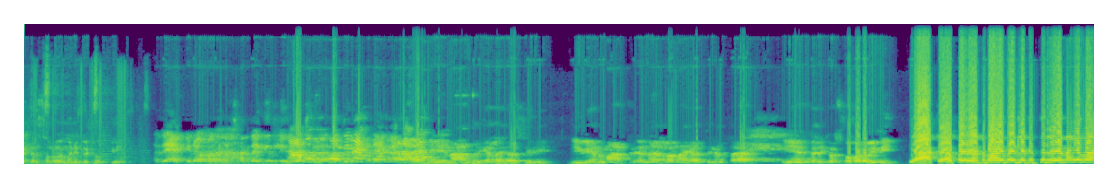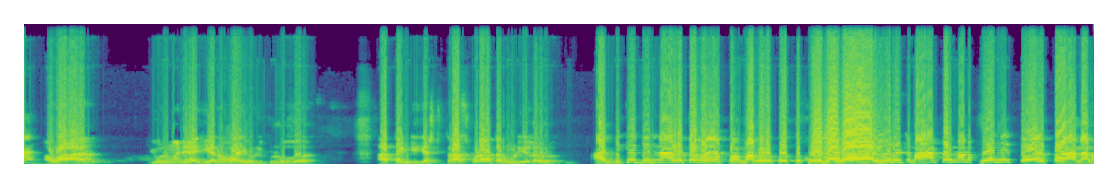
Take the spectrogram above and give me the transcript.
ಎದ್ರ ಸಲುವಾಗಿ ಮನೆ ಬಿಟ್ಟು ಹೋಗ್ತಿ? ಅದೇ ಆಕಿನೋ ಬಂದ್ರೆ ಚಂದಾಗಿರ್ಲಿ ನಾನು ಒಪ್ಕೊತೀನಿ, ಅಕ್ಕ. ನಾ ಅನ್ನೋಗೆಲ್ಲ ಹೇಳ್ತೀನಿ. ನೀವೇನ್ ಮಾಡ್ತೀರಿ ಅನ್ನೋ ಎಲ್ಲ ನಾ ಹೇಳ್ತೀನಿ ಅಂತ ಏನ್ ತಲೆ ಕರ್ಸ್ಕೊಬೇಡವಿನಿ ಯಾಕ ಎಟ್ ಬಾಯ್ ಬಿಡ್ಲಿಕತ್ತೀರಿ ಏನಾಗ್ಯದ? ಅವ ಇವ್ರ ಮನ್ಯಾಗ ಏನವ ಇವ್ರ ಇಬ್ರು ಆ ತಂಗಿಗೆ ಎಷ್ಟು ತ್ರಾಸ ಕೊಡತ್ತಾರ ನೋಡಿ ಅಲ್ಲ ಅವ್ರು ಅದಕ್ಕೆ ದಿನ ಅಳತವ ಯಪ್ಪ ಮಗಳು ಕೊತ್ತು ಕೋಲಾಗ ಇವ್ರಿಟ್ ಮಾಡ್ತಾರ ನನ್ ಫೋನ್ ಇತ್ತು ಯಪ್ಪ ನನ್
